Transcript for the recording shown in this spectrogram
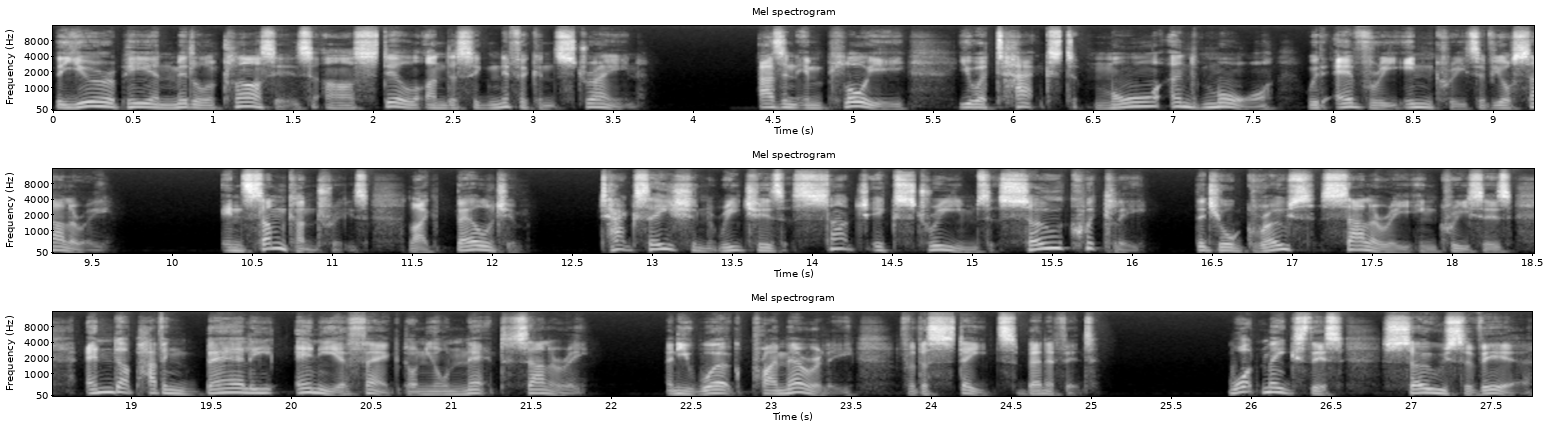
the European middle classes are still under significant strain. As an employee, you are taxed more and more with every increase of your salary. In some countries, like Belgium, taxation reaches such extremes so quickly that your gross salary increases end up having barely any effect on your net salary, and you work primarily for the state's benefit. What makes this so severe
